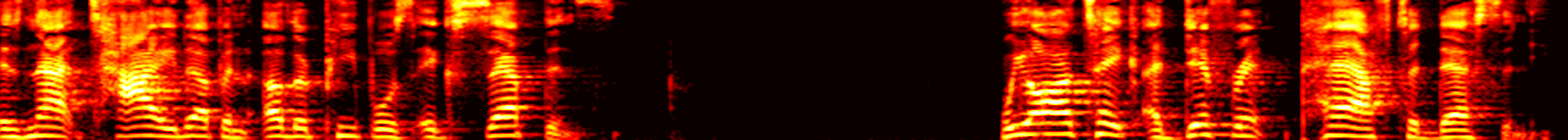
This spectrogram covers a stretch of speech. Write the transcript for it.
is not tied up in other people's acceptance. We all take a different path to destiny,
